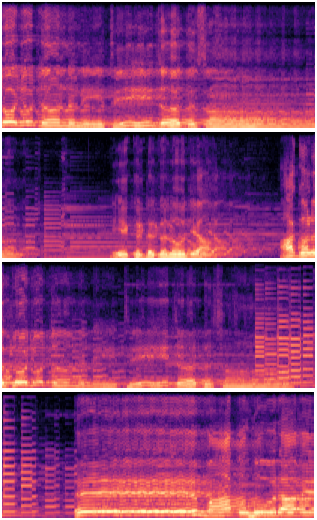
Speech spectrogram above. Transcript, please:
જોયું જનનીથી જગ સં એક ડગલું જ્યાં આગળ જોયું જનનીથી જગ સં એ માત હુરાવે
